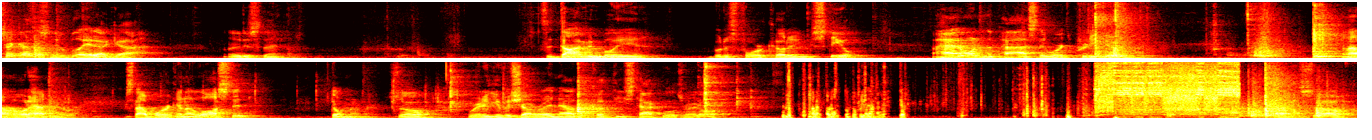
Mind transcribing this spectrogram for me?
Let's check out this new blade I got. Look at this thing. It's a diamond blade, but it's for cutting steel. I had one in the past, they worked pretty good. And I don't know what happened to it. Stopped working, I lost it, don't remember. So we're gonna give it a shot right now to cut these tack welds right off. Alright, so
